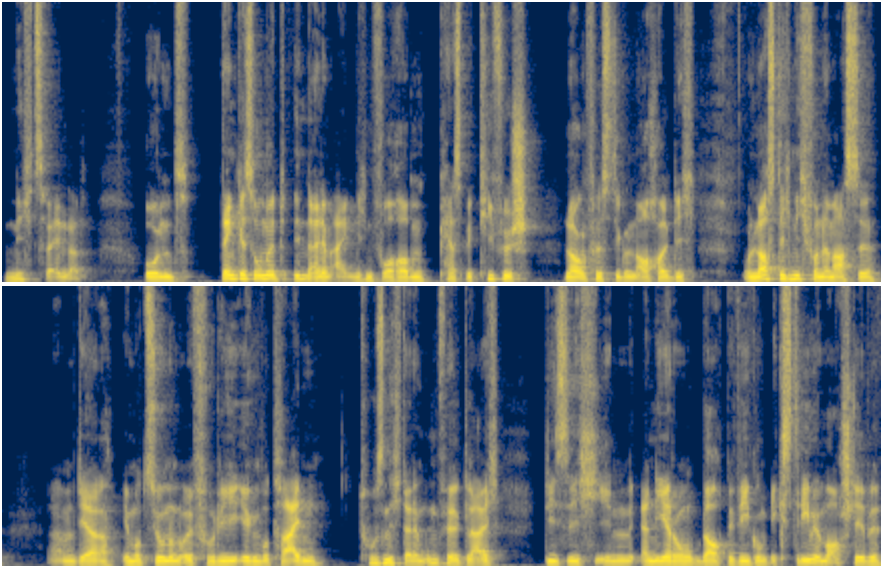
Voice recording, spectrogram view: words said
nichts verändert. und denke somit in deinem eigentlichen Vorhaben perspektivisch, langfristig und nachhaltig und lass dich nicht von der Masse ähm, der Emotionen und Euphorie irgendwo treiben. Tu es nicht deinem Umfeld gleich, die sich in Ernährung oder auch Bewegung extreme Maßstäbe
